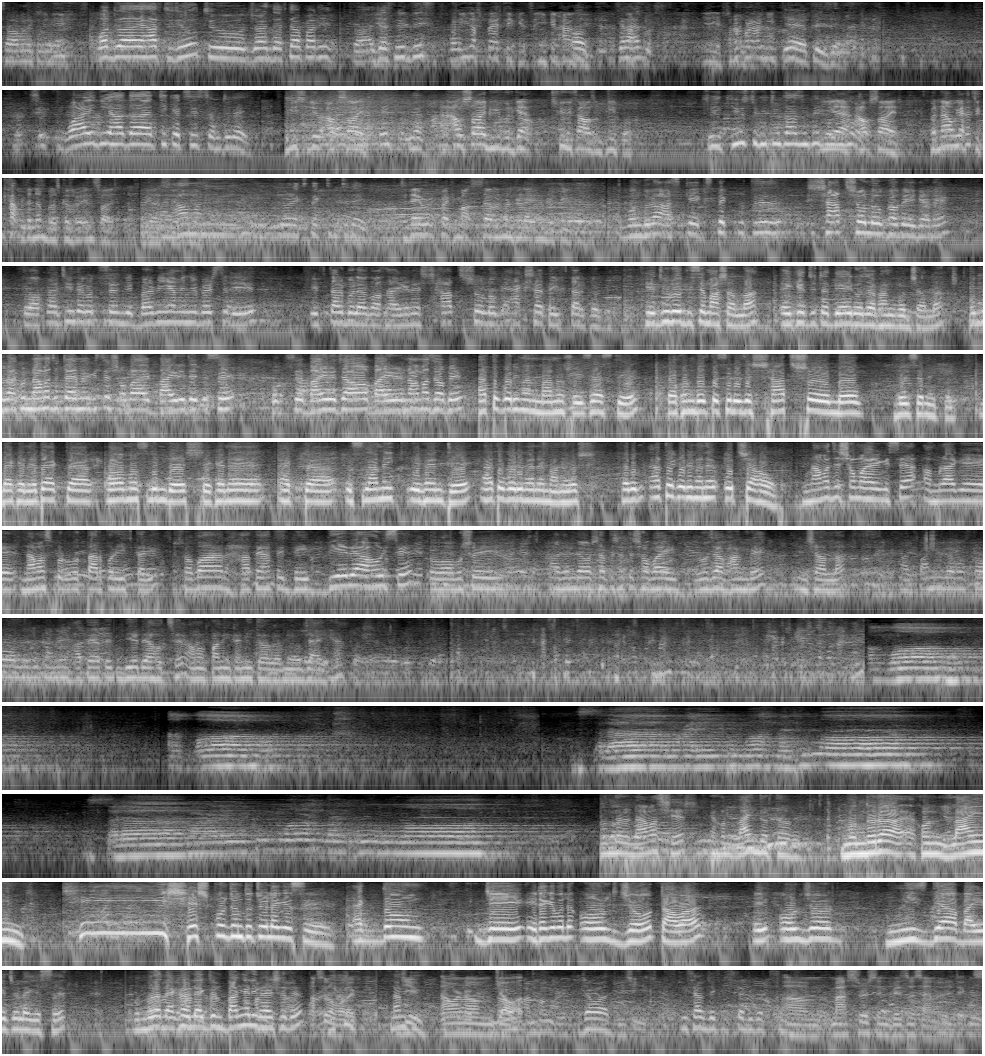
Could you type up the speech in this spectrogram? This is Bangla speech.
Assalamu alaikum. What do I have to do to join the iftar party? So I just need this. These are spare tickets, so you can have Oh, these. can I have this? Yeah, yeah. Should I put it on you? Yeah, please. Yeah. So why do you have the ticket system today? We used to do it outside, Yeah. and outside we would get 2,000 people. So it used to be 2,000 people. Yeah, before. outside. But now we have to cap the numbers because we're inside. Yes, And yes, how yes. many you're expecting today? Today we're expecting about 700, 800 people. বন্ধুরা আজকে এক্সপেক্ট করতেছে সাতশো লোক হবে এখানে তো আপনারা চিন্তা করতেছেন যে বার্মিংহাম ইউনিভার্সিটির ইফতার বলে কথা, এখানে সাতশো লোক একসাথে ইফতার করবে। খেজুরও দিছে মাসাল্লাহ এই খেজুরটা দিয়েই রোজা ভাঙবো ইনশাল্লাহ বন্ধুরা, এখন নামাজের টাইম হয়ে গেছে, সবাই বাইরে যাইতেছে, বলতেছে বাইরে যাও, বাইরে নামাজ হবে। এত পরিমাণ মানুষ হয়েছে আজকে, তখন বলতেছিল যে সাতশো লোক হয়েছে নাকি? দেখেন, এটা একটা অমুসলিম দেশ, সেখানে একটা ইসলামিক ইভেন্টে এত পরিমাণে মানুষ এবং এত পরিমাণে উৎসাহ। নামাজের সময় হয়ে গেছে আমরা আগে নামাজ পড়ব তারপরে ইফতারি। সবার হাতে হাতে দিয়ে দেওয়া হয়েছে তো অবশ্যই আগে দেওয়ার সাথে সাথে সবাই রোজা ভাঙবে ইনশাল্লাহ আর পানির ব্যবস্থাও অলরেডি পানি হাতে হাতে দিয়ে দেওয়া হচ্ছে আমার পানিটা নিতে হবে আমি যাই হ্যাঁ। Allah Allah السلام عليكم ورحمة الله السلام عليكم ورحمة الله বন্ধুরা নামাজ শেষ এখন লাইন ধরতে হবে বন্ধুরা এখন লাইন সেই শেষ পর্যন্ত চলে গেছে একদম যে এটাকে বলে ওল্ড জো টাওয়ার এই ওল্ড জোর নিচ দিয়া বাইরে চলে গেছে বন্ধুরা দেখা হলো একজন বাঙালি ভাইয়ের সাথে। আসসালামু আলাইকুম। নাম কি? আমার নাম জাওয়াদ জাওয়াদ জি কি সাবজেক্ট স্টাডি করছেন মাস্টার্স ইন বিজনেস অ্যানালিটিক্স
